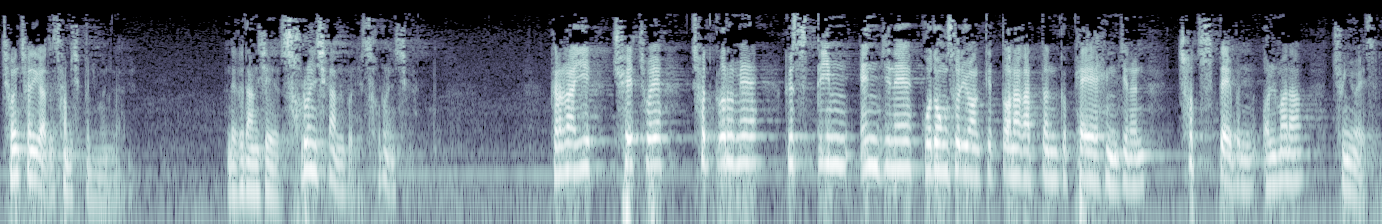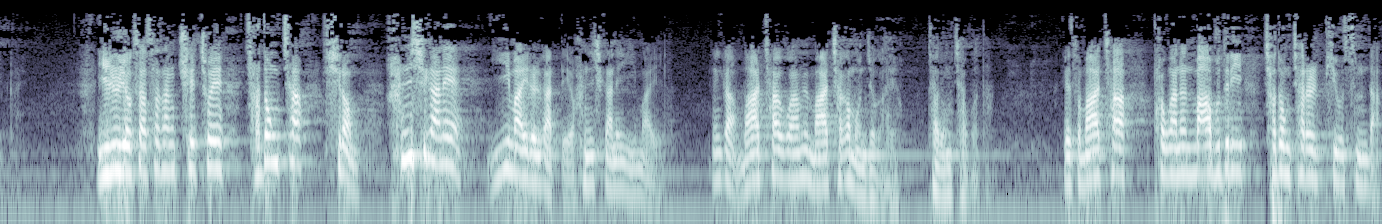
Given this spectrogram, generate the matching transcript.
천천히 가도 30분이면 가요. 근데 그 당시에 30시간을 걸려요. 30시간. 그러나 이 최초의 첫 걸음의 그 스팀 엔진의 고동 소리와 함께 떠나갔던 그 배의 행진은 첫 스텝은 얼마나 중요했을까요? 인류 역사 사상 최초의 자동차 실험, 한 시간에 2마일을 갔대요. 한 시간에 2마일. 그러니까 마차하고 하면 마차가 먼저 가요. 자동차보다. 그래서 마차 타고 가는 마부들이 자동차를 비웃습니다.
